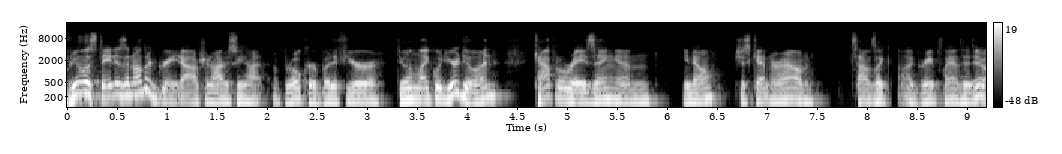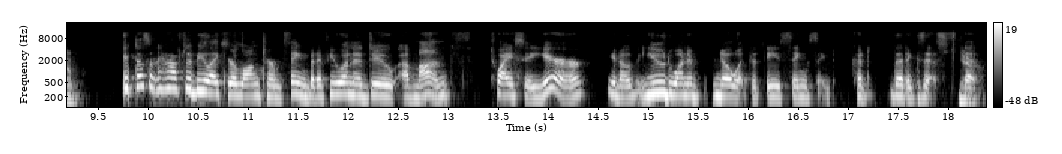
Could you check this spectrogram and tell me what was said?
real estate is another great option. Obviously, not a broker, but if you're doing like what you're doing, capital raising, and you know, just getting around, sounds like a great plan to do. It doesn't have to be like your long-term thing, but if you want to do a month twice a year, you know, you'd want to know what that these things could that exist. Yeah. That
